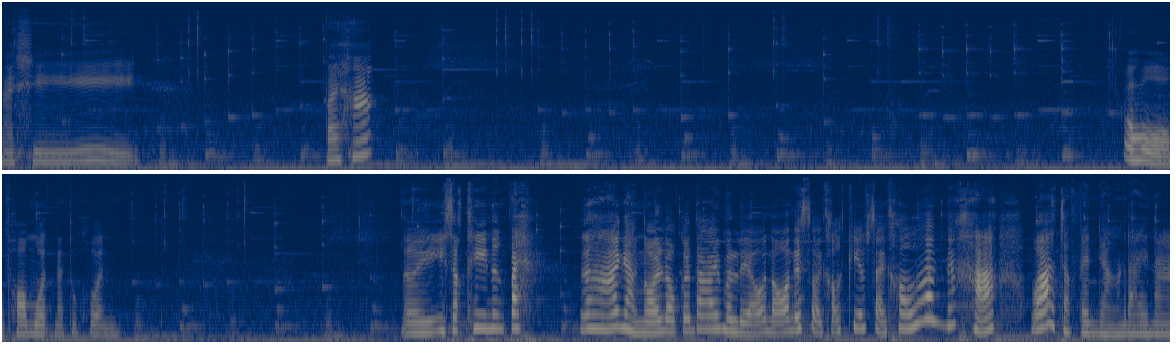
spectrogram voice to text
อาชีไปฮะโอ้โห พอหมดนะทุกคน เลยอีกสักทีหนึ่งไป นะคะอย่างน้อยเราก็ได้มาแล้วเนาะในส่วนของครีมใส่คอลลอนนะคะ ว่าจะเป็นอย่างไรนะ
